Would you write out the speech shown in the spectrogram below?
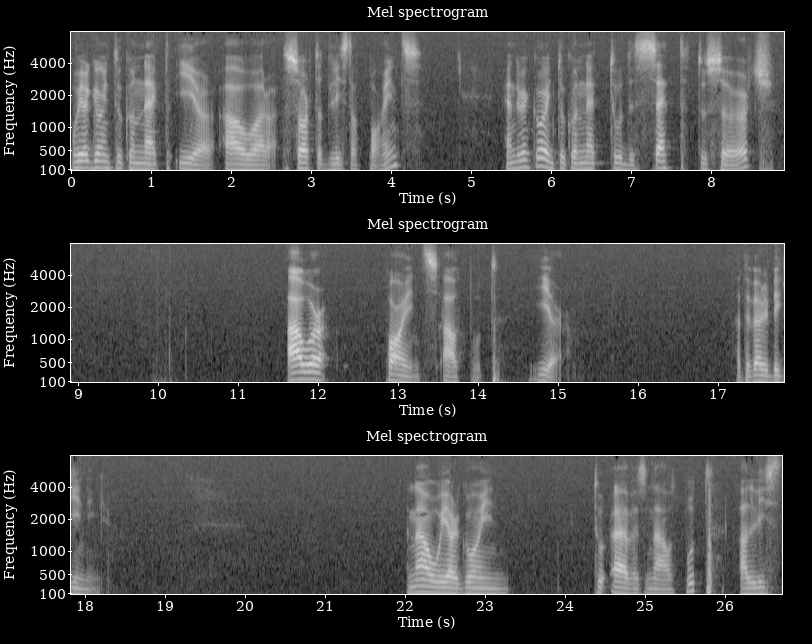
We are going to connect here our sorted list of points and we're going to connect to the set to search our points output here at the very beginning now we are going to have as an output a list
